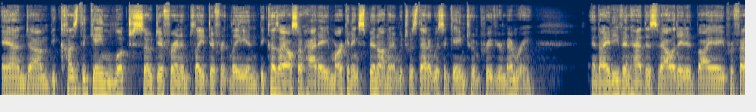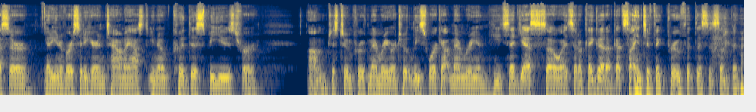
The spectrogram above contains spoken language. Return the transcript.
And um, because the game looked so different and played differently, and because I also had a marketing spin on it, which was that it was a game to improve your memory. And I had even had this validated by a professor at a university here in town. I asked, you know, could this be used for um, just to improve memory or to at least work out memory? And he said yes. So I said, okay, good. I've got scientific proof that this is something.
